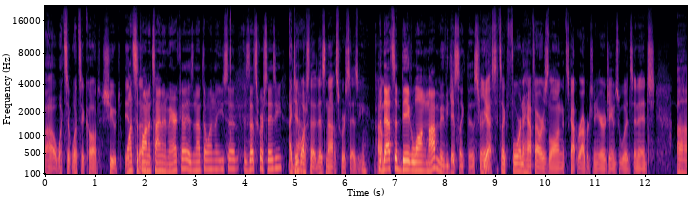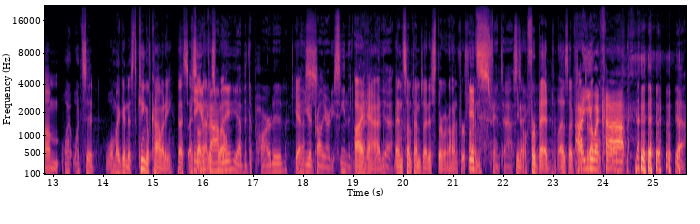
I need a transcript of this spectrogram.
uh, what's it? What's it called? Shoot. Once Upon um, a Time in America, isn't that the one that you said? Is that Scorsese? I did No. watch that. That's not Scorsese. But Um, that's a big long mob movie, just like this, right? Yes, it's like four and a half hours long. It's got Robert De Niro, James Woods in it. Um, what what's it? Oh my goodness, The King of Comedy. That's I King saw that Comedy. as well. Yeah, The Departed. I mean, you had probably already seen The I Departed. but had, Yeah. and sometimes I just throw it on for fun. It's fantastic. you know for bed, as I've talked Are you a before. cop? yeah.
